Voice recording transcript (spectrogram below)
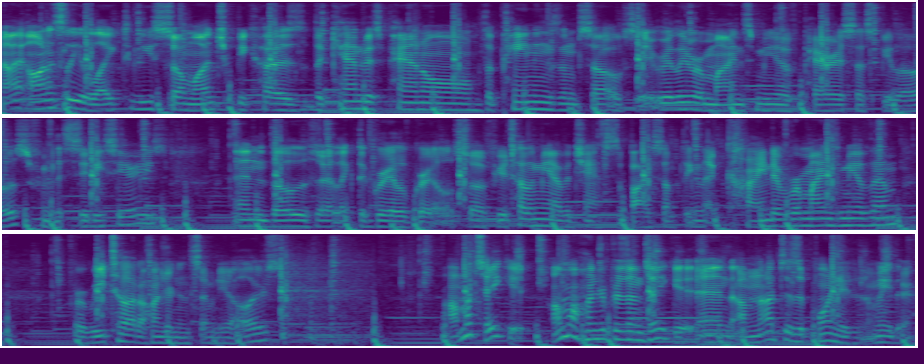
I honestly liked these so much because the canvas panel, the paintings themselves, it really reminds me of Paris Lows from the City series. And those are like the grail of grails. So if you're telling me I have a chance to buy something that kind of reminds me of them for retail at $170, I'm gonna take it. I'm 100% take it, and I'm not disappointed in them either.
